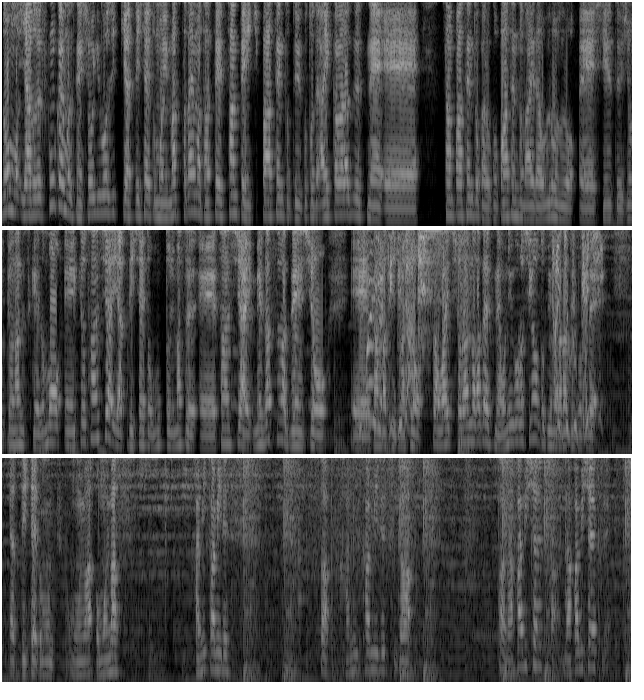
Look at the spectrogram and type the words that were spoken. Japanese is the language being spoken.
どうも、ヤードです。今回もですね、将棋棒実機やっていきたいと思います。ただいま達成率3.1%ということで、相変わらずですね、えー、3%から5%の間をうろうろ、えー、しているという状況なんですけれども、えー、今日3試合やっていきたいと思っております。えー、3試合、目指すは全勝、えー、頑張っていきましょう。さあ、お相手初段の方ですね、鬼殺しがお得意の方ということで、やっていきたいと思うんです、思いま、思います。神々です。さあ、神々ですが、さあ、中飛車ですか？中飛車ですね。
